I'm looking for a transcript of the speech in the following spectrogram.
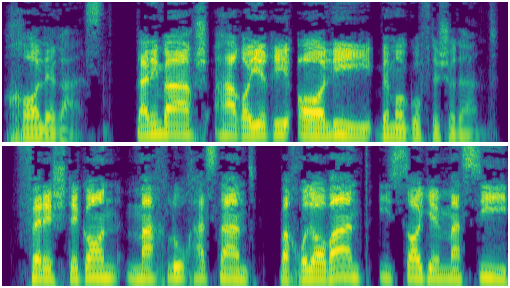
خالق است. در این بخش حقایقی عالی به ما گفته شدند. فرشتگان مخلوق هستند و خداوند عیسی مسیح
